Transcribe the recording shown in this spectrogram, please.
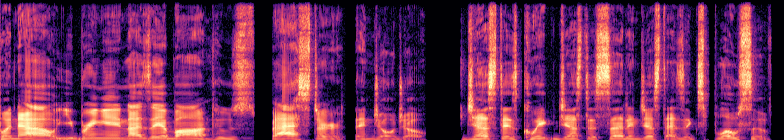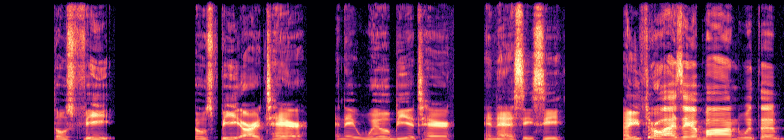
But now you bring in Isaiah Bond, who's faster than JoJo, just as quick, just as sudden, just as explosive. Those feet, those feet are a tear, and they will be a tear in the SEC. Now you throw Isaiah Bond with a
